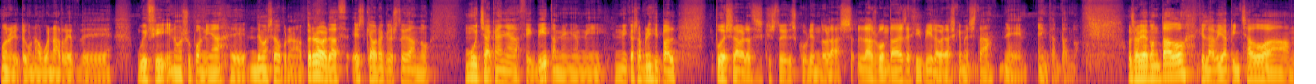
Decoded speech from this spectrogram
bueno, yo tengo una buena red de Wi-Fi y no me suponía demasiado problema. Pero la verdad es que ahora que le estoy dando mucha caña a Zigbee, también en mi, casa principal, pues la verdad es que estoy descubriendo las, bondades de Zigbee, la verdad es que me está eh, encantando. Os había contado que le había pinchado a,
